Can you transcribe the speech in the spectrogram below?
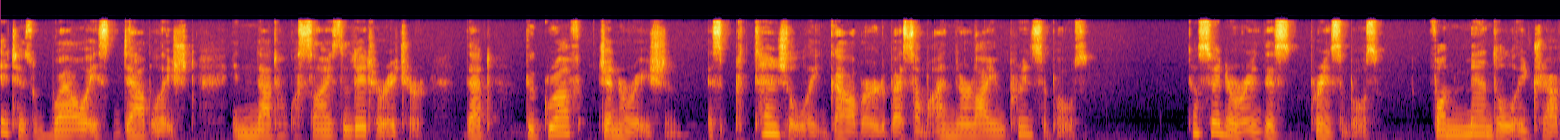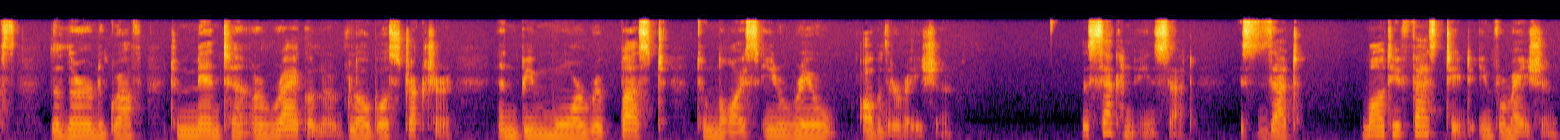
it is well established in network science literature that the graph generation is potentially governed by some underlying principles. Considering these principles fundamentally drives the learned graph to maintain a regular global structure and be more robust to noise in real observation. The second insight is that multifaceted information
